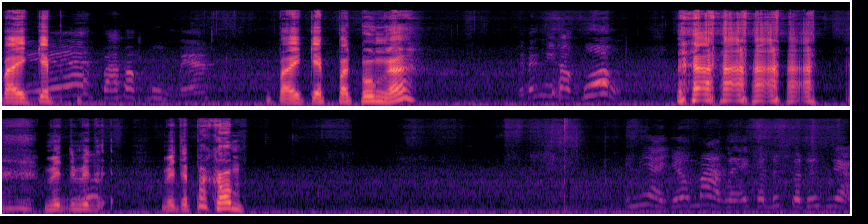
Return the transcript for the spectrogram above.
ไปเก็บอ๊ะปลาพักบุ้งแม่ไปเก็บปัดปุงเหรอแต่ไม่มีผักบุ้ งมิตรมิตรมิตรพักคมไอ้เนี่ยเยอะมากเลยไอ้กระดึบกระดึบเนี่ย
